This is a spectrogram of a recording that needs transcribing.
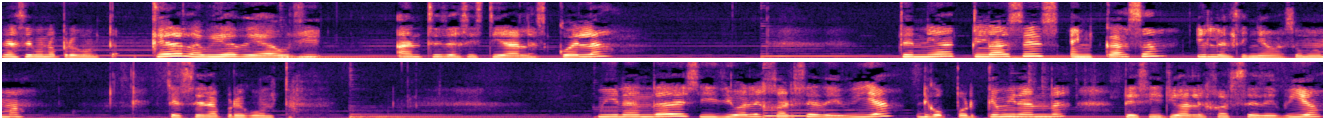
La segunda pregunta, ¿qué era la vida de Augie antes de asistir a la escuela? Tenía clases en casa y le enseñaba a su mamá. Tercera pregunta. Miranda decidió alejarse de Vía. Digo, ¿por qué Miranda decidió alejarse de Vía?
